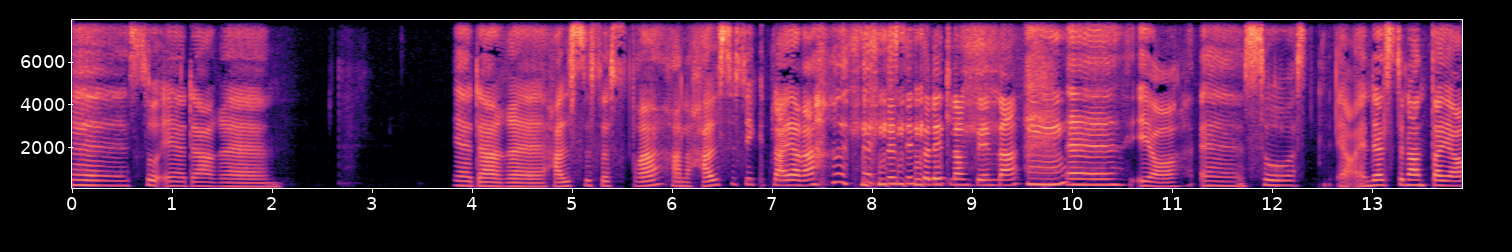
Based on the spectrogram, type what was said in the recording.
Eh, så er der er der eh, helsesøstre, eller helsesykepleiere. det sitter litt langt inne. Eh, ja, eh, så ja, en del studenter, ja.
